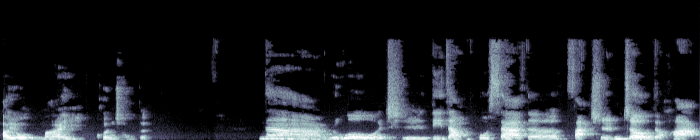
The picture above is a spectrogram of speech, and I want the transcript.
还有蚂蚁、昆虫等。那如果我持地藏菩萨的法身咒的话，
